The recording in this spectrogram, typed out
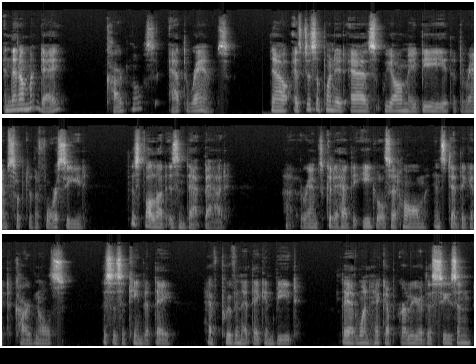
And then on Monday, Cardinals at the Rams. Now, as disappointed as we all may be that the Rams slipped to the four seed, this fallout isn't that bad. Uh, the Rams could have had the Eagles at home. Instead, they get the Cardinals. This is a team that they have proven that they can beat They had one hiccup earlier this season,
